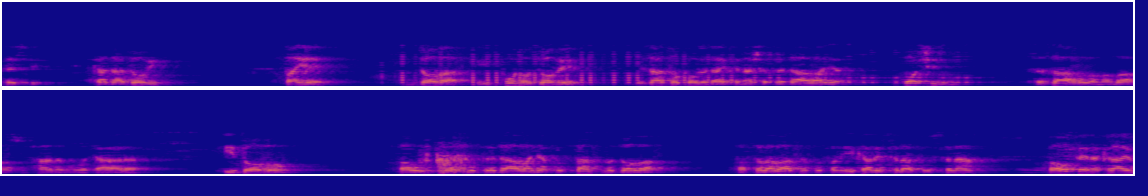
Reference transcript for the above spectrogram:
cesti kada dovi. Pa je dova i puno dove. I zato pogledajte naše predavanja počinju sa zahvalom Allahu subhanahu wa ta'ala i dovom pa u toku predavanja konstantno dova pa salavat na poslanika ali salatu wasalam pa opet na kraju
